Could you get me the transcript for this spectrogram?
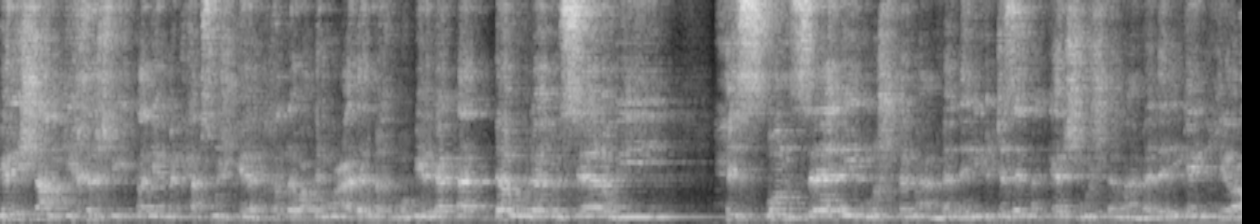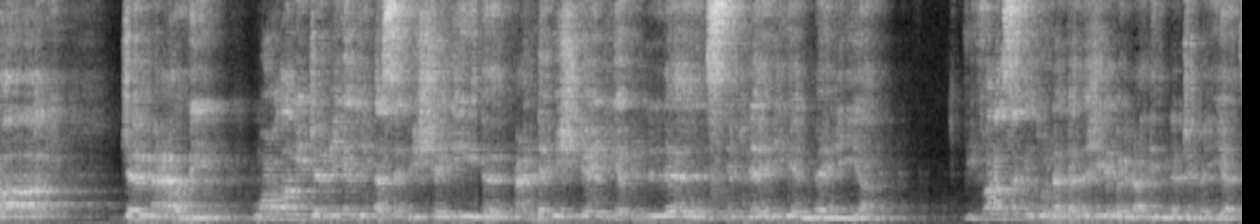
الشام كي خرج في إيطاليا من الحبس واش قال؟ خلى واحد المعادله نخدموا بها قال الدولة تساوي حزب زائد مجتمع مدني. في الجزائر ما كانش مجتمع مدني كان حراك جمعوي. معظم الجمعيات للأسف الشديد عندها إشكالية في الاستقلالية المالية. في فرنسا كانت هناك تجربة للعديد من الجمعيات.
